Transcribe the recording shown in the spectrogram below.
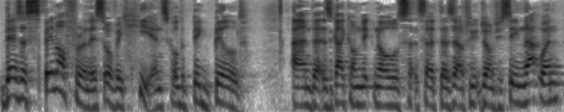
There's a spin off from this over here, and it's called The Big Build. And uh, there's a guy called Nick Knowles. I don't know if you've seen that one.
